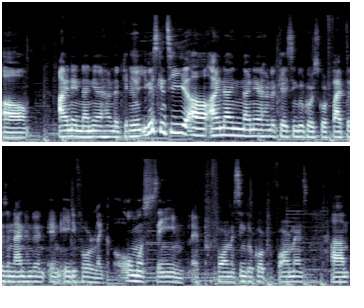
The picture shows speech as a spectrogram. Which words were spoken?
uh, i9 9900K. You guys can see uh, i9 9900K single core score 5984 like almost same like performance single core performance. Um,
